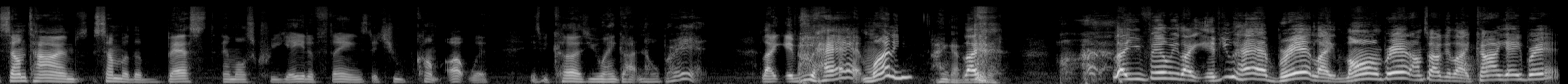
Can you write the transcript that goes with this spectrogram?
sometimes some of the best and most creative things that you come up with is because you ain't got no bread. Like if you had money, I ain't got like, no like you feel me? Like if you had bread, like long bread, I'm talking like Kanye bread,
